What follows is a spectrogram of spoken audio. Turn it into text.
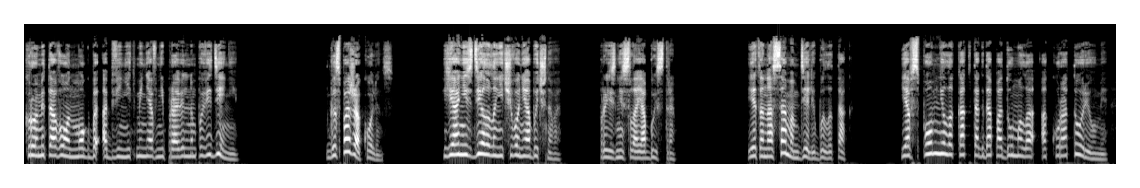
Кроме того, он мог бы обвинить меня в неправильном поведении. «Госпожа Коллинз, я не сделала ничего необычного», — произнесла я быстро. И это на самом деле было так. Я вспомнила, как тогда подумала о кураториуме —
